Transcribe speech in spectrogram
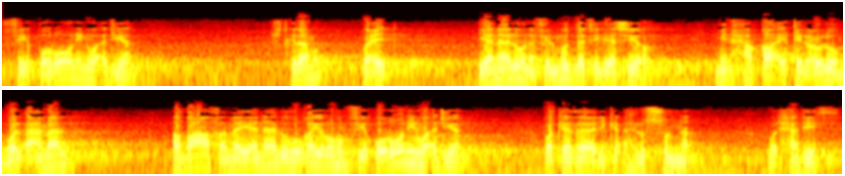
في قرون وأجيال. شفت كلامه؟ وعيد ينالون في المدة اليسيرة من حقائق العلوم والأعمال أضعاف ما يناله غيرهم في قرون وأجيال. وكذلك أهل السنة والحديث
